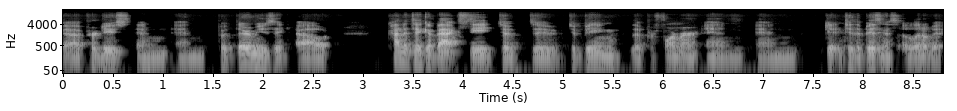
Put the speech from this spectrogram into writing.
uh, produce and and put their music out. Kind of take a back seat to, to to being the performer and and get into the business a little bit.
